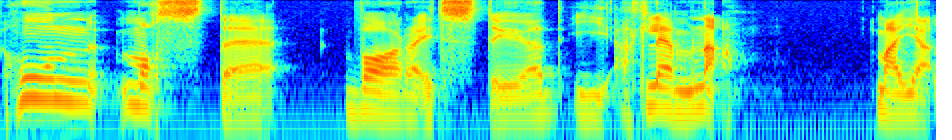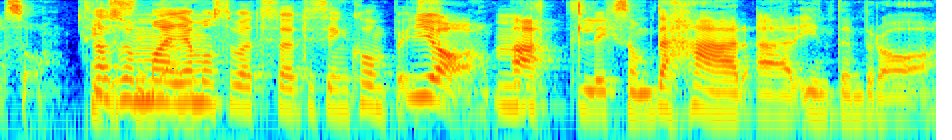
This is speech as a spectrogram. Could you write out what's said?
Hon måste vara ett stöd i att lämna. Maja alltså. Alltså Maja vän. måste vara stöd till sin kompis? Ja, mm. att liksom det här är inte en bra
